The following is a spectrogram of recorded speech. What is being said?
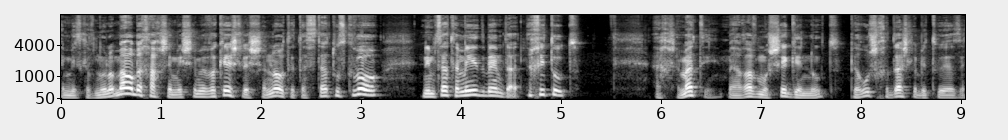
הם התכוונו לומר בכך שמי שמבקש לשנות את הסטטוס קוו נמצא תמיד בעמדת נחיתות. אך שמעתי מהרב משה גנות פירוש חדש לביטוי הזה,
